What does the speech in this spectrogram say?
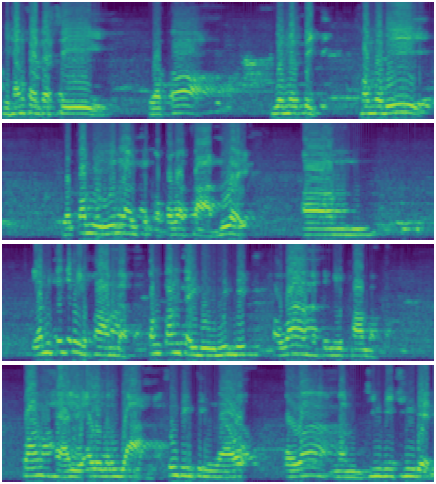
มีทั้งแฟนตาซี แล้วก็โรแมนติกคอมเมดี้แล้วก็มีเรื่องราวเกี่ยวกับประวัติศาสตร์ด้วยอืมแล้วมันก็จะมีความแบบต้องตั้งใจดูนิดๆ เพราะว่ามันจะมีความแบบวางแผนหรืออะไรบางอย่าง ซึ่งจริง ๆ แล้ว เพราะว่ามันชิงดีชิงเด่น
